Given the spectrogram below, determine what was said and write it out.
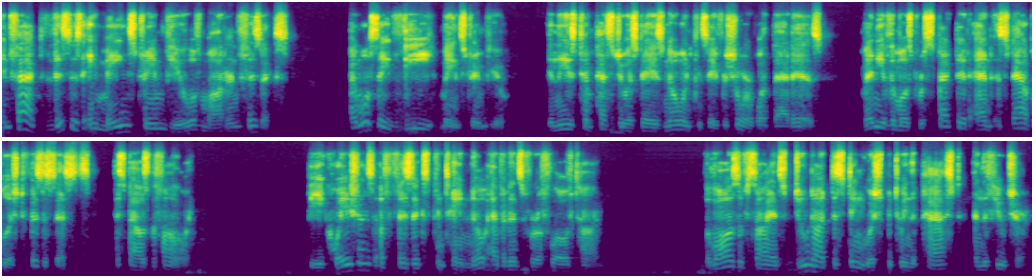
In fact, this is a mainstream view of modern physics. I won't say the mainstream view. In these tempestuous days, no one can say for sure what that is. Many of the most respected and established physicists espouse the following The equations of physics contain no evidence for a flow of time. The laws of science do not distinguish between the past and the future.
